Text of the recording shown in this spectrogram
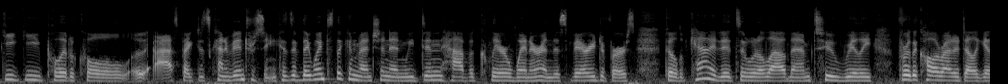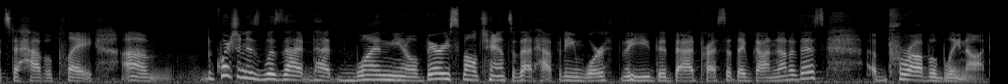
geeky political uh, aspect, it's kind of interesting because if they went to the convention and we didn't have a clear winner in this very diverse field of candidates, it would allow them to really, for the Colorado delegates to have a play. Um, the question is, was that, that one, you know, very small chance of that happening worth the, the bad press that they've gotten out of this? Uh, probably not.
